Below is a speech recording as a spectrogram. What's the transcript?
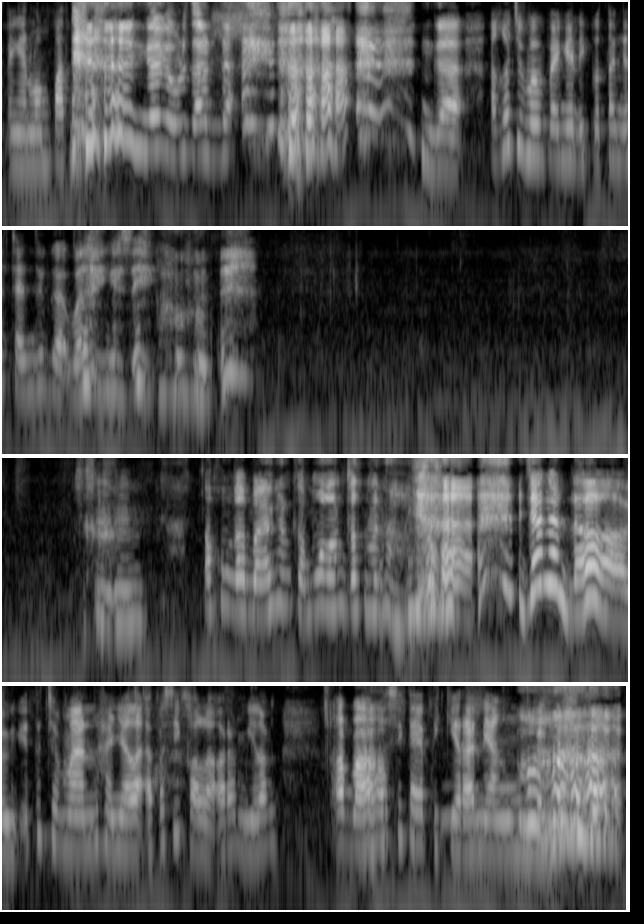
pengen lompat. Enggak enggak bercanda. Enggak aku cuma pengen ikutan ngecen juga boleh gak sih? Mm-mm. Aku nggak bayangin kamu loncat bener jangan dong. Itu cuman hanyalah apa sih kalau orang bilang apa? apa sih kayak pikiran yang mengganggu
